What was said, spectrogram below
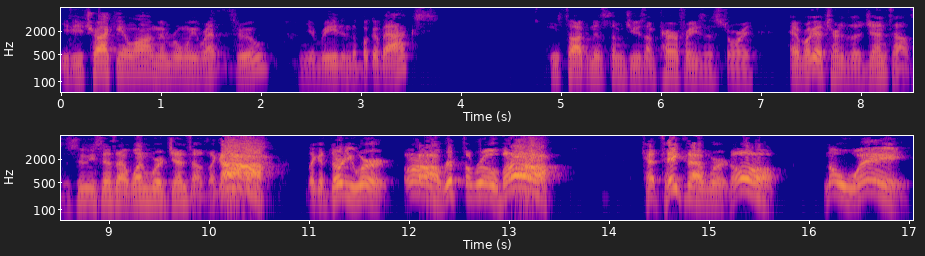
If you're tracking along, remember when we went through and you read in the book of Acts? He's talking to some Jews. I'm paraphrasing the story. Hey, we're going to turn to the Gentiles. As soon as he says that one word Gentiles, like, ah! Like a dirty word. Ah! Rip the robe. Ah! Can't take that word. Oh! No way.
